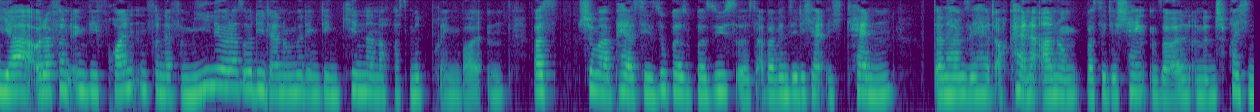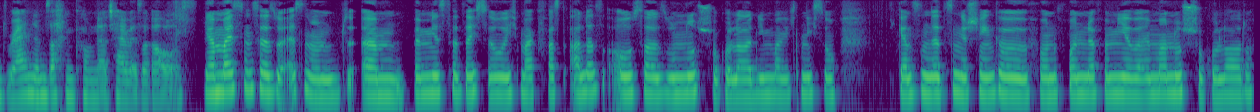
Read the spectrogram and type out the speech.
Ja, oder von irgendwie Freunden von der Familie oder so, die dann unbedingt den Kindern noch was mitbringen wollten. Was schon mal per se super, super süß ist, aber wenn sie dich halt nicht kennen dann haben sie halt auch keine Ahnung, was sie dir schenken sollen und entsprechend random Sachen kommen da teilweise raus. Ja, meistens ja so Essen und ähm, bei mir ist tatsächlich so, ich mag fast alles außer so Nussschokolade, die mag ich nicht so. Die ganzen letzten Geschenke von Freunden der Familie war immer Nussschokolade.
